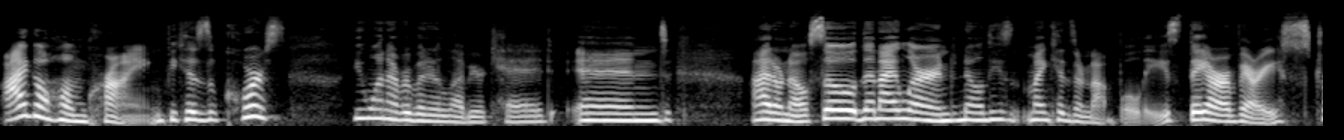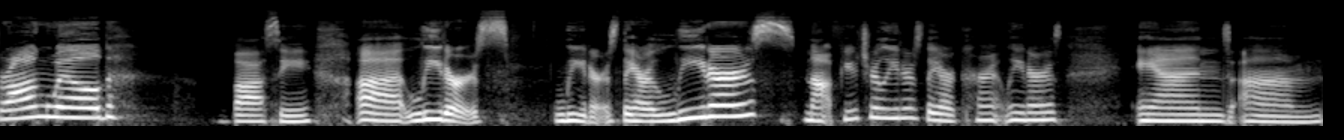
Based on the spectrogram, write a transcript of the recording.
I go home crying because, of course, you want everybody to love your kid. And I don't know. So then I learned no, these, my kids are not bullies. They are very strong willed, bossy uh, leaders. Leaders. They are leaders, not future leaders. They are current leaders and um,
